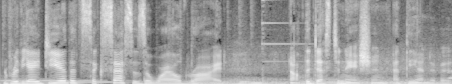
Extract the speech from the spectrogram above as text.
and for the idea that success is a wild ride, not the destination at the end of it.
